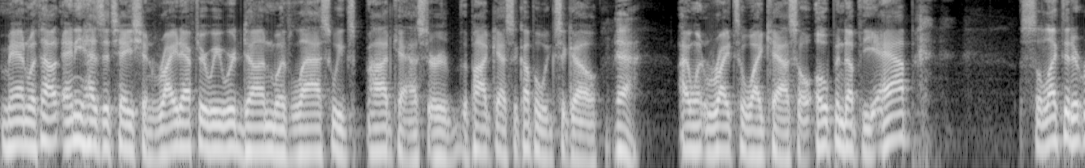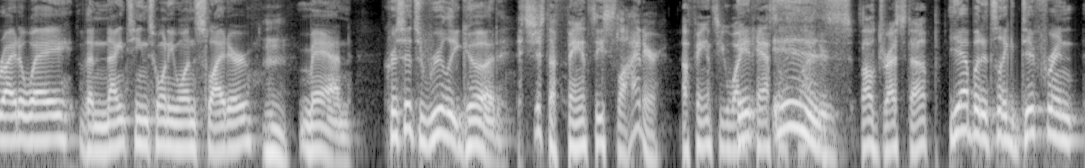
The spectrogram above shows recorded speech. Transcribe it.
Man, without any hesitation, right after we were done with last week's podcast or the podcast a couple weeks ago, yeah. I went right to White Castle, opened up the app, selected it right away, the 1921 slider. Hmm. Man, Chris, it's really good. it's just a fancy slider a fancy white It castle is. slider it's all dressed up Yeah, but it's like different.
